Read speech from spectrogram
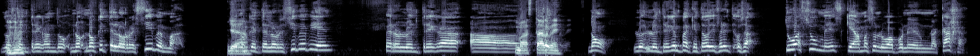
lo está entregando, no, no que te lo recibe mal, sino que te lo recibe bien, pero lo entrega a... Más tarde. no, lo, lo entrega empaquetado diferente. O sea, tú asumes que Amazon lo va a poner en una caja.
